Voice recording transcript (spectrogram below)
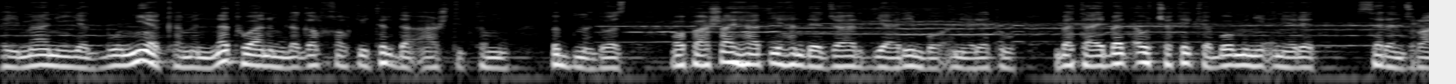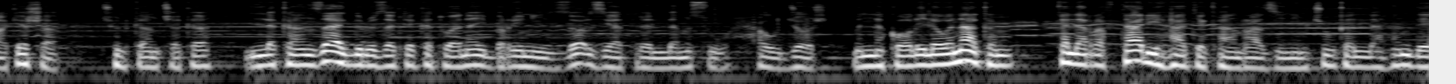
پەیمانی یەکبوون نییە کە من نەتوانم لەگەڵ خەڵکی تردا ئاشتی بکەم و ببمە دۆست و پاشای هاتی هەندێ جار دیاریم بۆ ئەنێرێت و بە تایبەت ئەو چەکەی کە بۆ منی ئەنێرێت سەرنج ڕاکێشە چونکەم چەکە لە کانزایەک دروزەکرێت کە توانای بڕینی زۆر زیاترە لە مس و حەوجۆش. من نکۆڵی لەوە ناکەم کە لە ڕەفتاری هاتیەکان ڕازی نیم چونکە لە هەندێ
